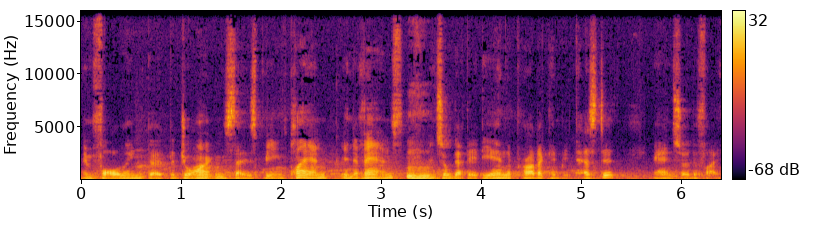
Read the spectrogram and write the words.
and following the, the drawings that is being planned in advance and so that at the end the product can be tested and certified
